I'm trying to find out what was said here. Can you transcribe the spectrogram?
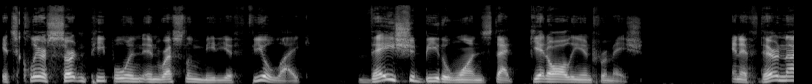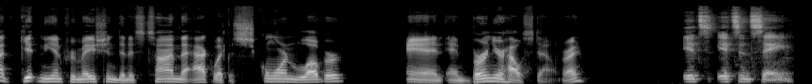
it's clear certain people in, in wrestling media feel like they should be the ones that get all the information. And if they're not getting the information, then it's time to act like a scorned lover and and burn your house down, right? It's it's insane.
